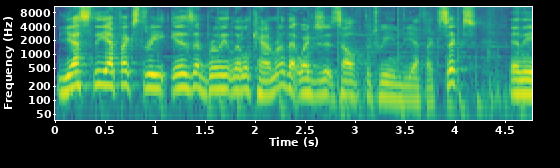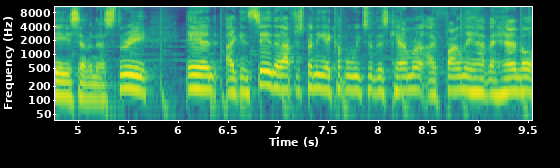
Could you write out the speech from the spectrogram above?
Yes, the FX3 is a brilliant little camera that wedges itself between the FX6 and the A7S III, and I can say that after spending a couple weeks with this camera, I finally have a handle,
